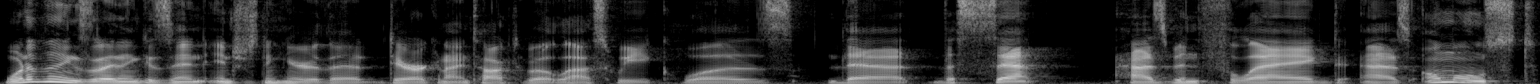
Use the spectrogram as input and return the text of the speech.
One of the things that I think is interesting here that Derek and I talked about last week was that the set has been flagged as almost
